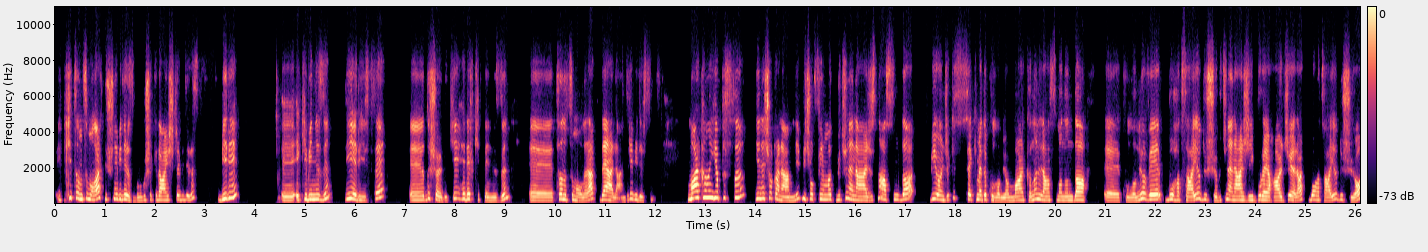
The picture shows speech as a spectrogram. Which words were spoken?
iki tanıtım olarak düşünebiliriz bunu. Bu şekilde ayrıştırabiliriz. Biri e, ekibinizin, diğeri ise e, dışarıdaki hedef kitlenizin e, tanıtımı olarak değerlendirebilirsiniz. Markanın yapısı yine çok önemli. Birçok firma bütün enerjisini aslında bir önceki sekmede kullanıyor. Markanın lansmanında e, kullanıyor ve bu hataya düşüyor. Bütün enerjiyi buraya harcayarak bu hataya düşüyor.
